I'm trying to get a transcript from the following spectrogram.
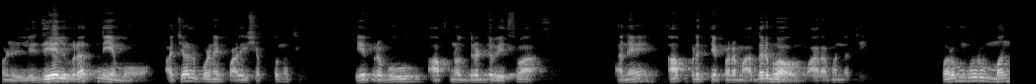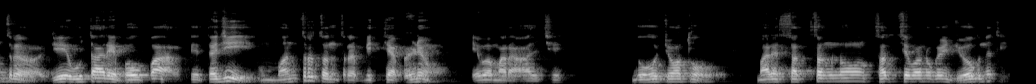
પણ લીધેલ વ્રત નિયમો અચલપણે પાળી શકતો નથી. હે પ્રભુ, આપનો દ્રઢ વિશ્વાસ અને આપ પ્રત્યે પરમ આદરભાવ મારામાં નથી. પરમગુરુ મંત્ર જે ઉતારે ભવપાર તે તજી હું મંત્ર તંત્ર મિથ્યા ભણ્યો એવા મારા હાલ છે. દોહો ચોથો, મારે સત્સંગનો, સત્સેવાનો કંઈ જોગ નથી.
